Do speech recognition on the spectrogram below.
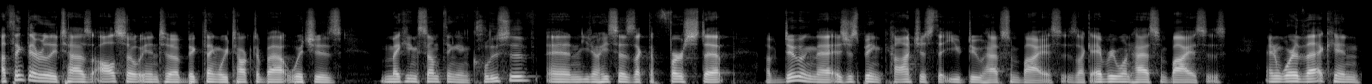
I think that really ties also into a big thing we talked about, which is making something inclusive. And, you know, he says like the first step of doing that is just being conscious that you do have some biases. Like everyone has some biases. And where that can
